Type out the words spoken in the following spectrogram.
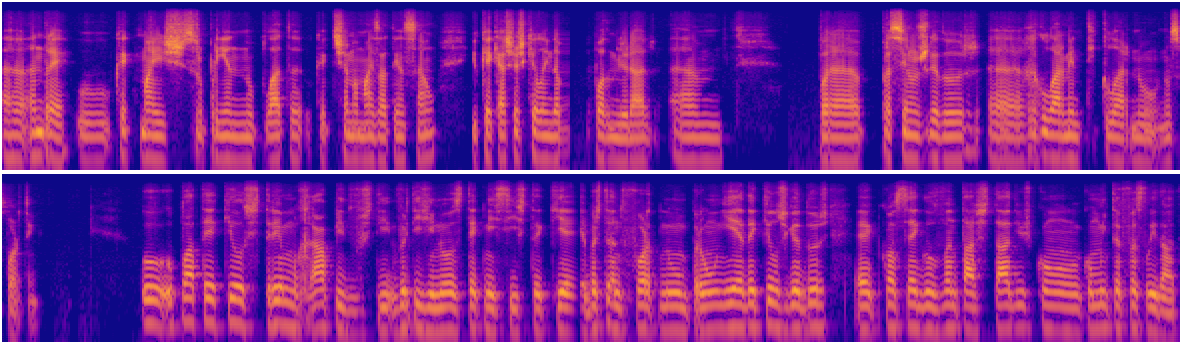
Uh, André, o, o, que é que mais surpreende no Plata? O que é que te chama mais a atenção? E o que é que achas que ele ainda pode melhorar um, para, para ser um jogador uh, regularmente titular no, no Sporting? O, o Plata é aquele extremo rápido, vertiginoso, tecnicista que é bastante forte no 1 um para 1 um, e é daqueles jogadores uh, que consegue levantar estádios com, com muita facilidade.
